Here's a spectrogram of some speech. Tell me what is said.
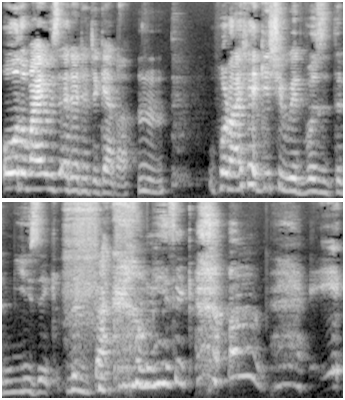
or the way it was edited together. Mm. What I take issue with was the music, the background music. Um, it,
